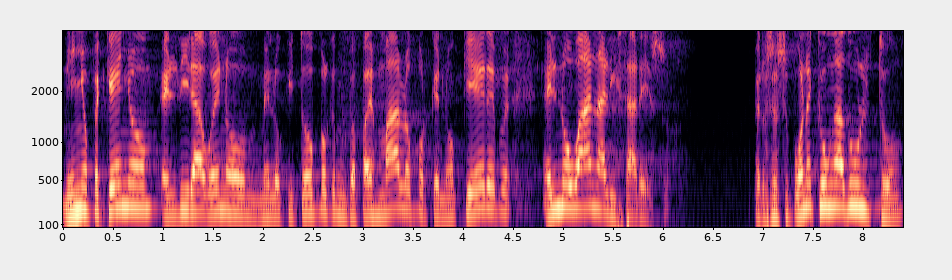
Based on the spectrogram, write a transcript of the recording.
Niño pequeño, él dirá, bueno, me lo quitó porque mi papá es malo, porque no quiere. Él no va a analizar eso. Pero se supone que un adulto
